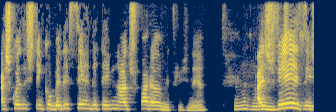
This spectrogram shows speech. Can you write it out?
as coisas têm que obedecer determinados parâmetros, né? Uhum. Às vezes,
